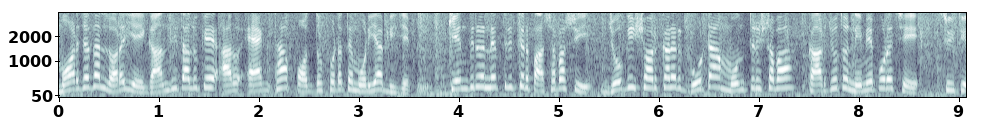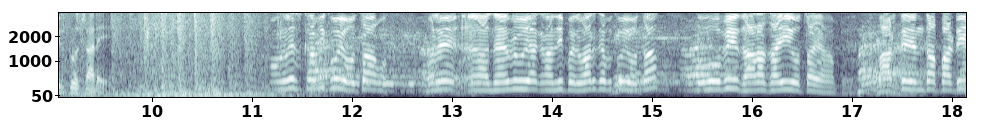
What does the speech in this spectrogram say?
মর্যাদার লড়াইয়ে গান্ধী তালুকে আরও এক ধাপ পদ্ম ফোটাতে মরিয়া বিজেপি কেন্দ্রীয় নেতৃত্বের পাশাপাশি যোগী সরকারের গোটা মন্ত্রিসভা কার্যত নেমে পড়েছে স্মৃতির প্রচারে कांग्रेस का भी कोई होता मैंने नेहरू या गांधी परिवार का भी कोई होता तो वो भी धाराशाही होता है यहाँ पे भारतीय जनता पार्टी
